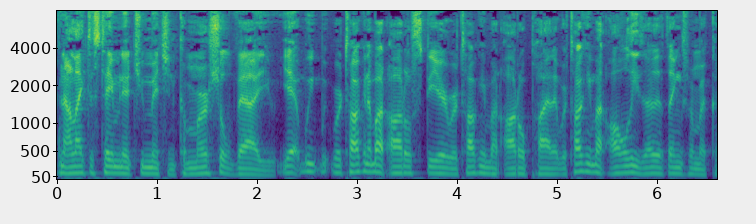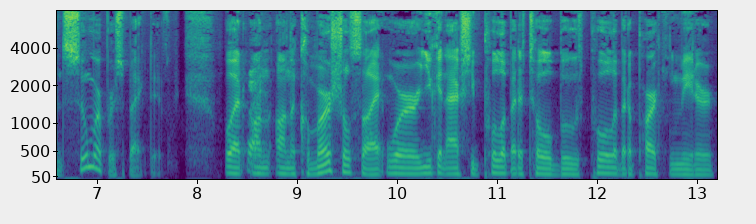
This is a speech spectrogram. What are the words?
And I like the statement that you mentioned, commercial value. Yeah, we, we're talking about auto steer, we're talking about autopilot, we're talking about all these other things from a consumer perspective. But right. on, on the commercial side, where you can actually pull up at a toll booth, pull up at a parking meter,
